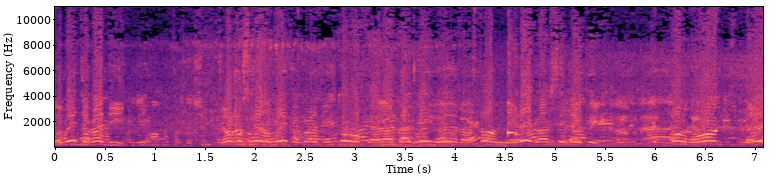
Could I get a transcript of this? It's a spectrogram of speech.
हमें जगह दी जब उसने हमें जगह दी तो वो कह रहा था कि ये रास्ता मेरे घर से लेके तो रोड में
